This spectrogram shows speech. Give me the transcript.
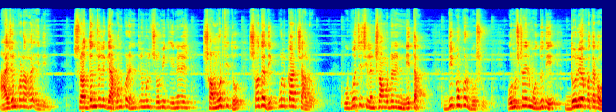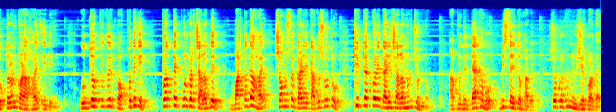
আয়োজন করা হয় এদিন। শ্রদ্ধাঞ্জলি জ্ঞাপন করেন তৃণমূল শ্রমিক ইউনিয়নের সমর্থিত শতাধিক পুলকার চালক। উপস্থিত ছিলেন সংগঠনের নেতা দীপঙ্কর বসু। অনুষ্ঠানের মধ্য দিয়ে দলীয় পতাকা উত্তোলন করা হয় এদিন। উদ্যোক্তাদের পক্ষ থেকে প্রত্যেক পুলকার চালকদের বার্তা দেওয়া হয় সমস্ত গাড়ির কাগজপত্র ঠিকঠাক করে গাড়ি চালানোর জন্য। আপনাদের দেখাবো বিস্তারিতভাবে। চোখ রাখুন নিউজের পর্দায়।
